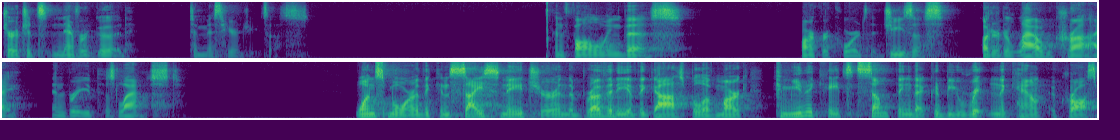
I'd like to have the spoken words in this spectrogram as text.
Church, it's never good to mishear Jesus. And following this, Mark records that Jesus uttered a loud cry and breathed his last. Once more, the concise nature and the brevity of the Gospel of Mark communicates something that could be written account across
